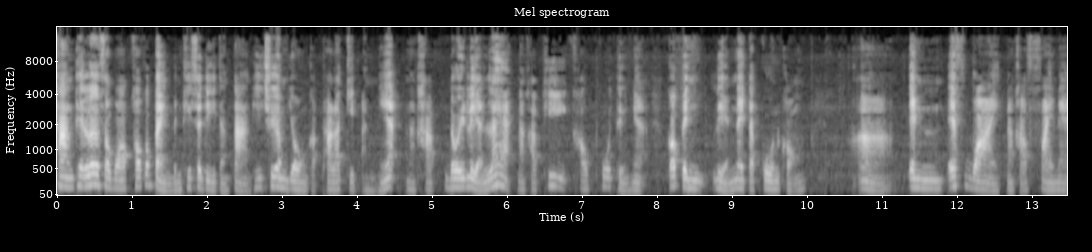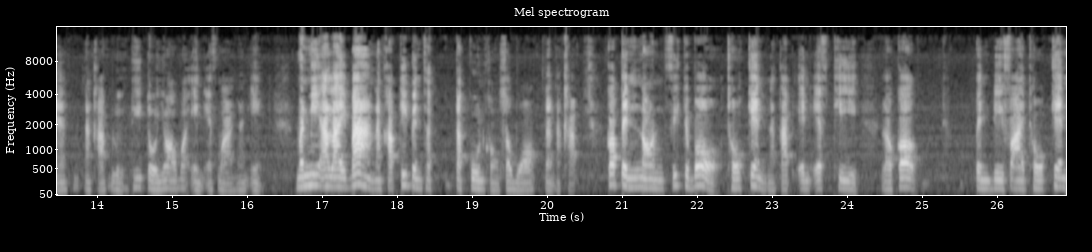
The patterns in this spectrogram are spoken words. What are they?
ทางเทเลอร์สวอปเขาก็แบ่งเป็นทฤษฎีต่างๆ ที่เชื่อมโยงกับภารกิจอันเนี้ยนะครับ โดยเหรียญแรกนะครับที่เขาพูดถึงเนี่ยก็เป็นเหรียญในตระกูลของอ NFY นะครับ Finance นะครับหรือที่ตัวย่อว่า NFY นั่นเอง มันมีอะไรบ้างนะครับที่เป็นตระกูลของ Swap นะครับ ก็เป็น non fungible token นะครับ NFT แล้วก็เป็น DeFi token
